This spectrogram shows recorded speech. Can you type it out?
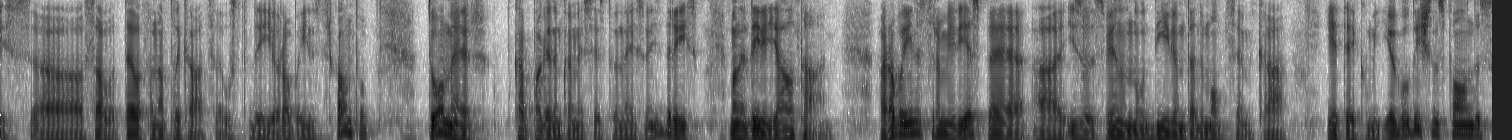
es uh, savu telefonu aplikāciju uzstādīju Robo investoru kontu. Tomēr, kā pagaidām, kā mēs to neesam izdarījuši, man ir divi jautājumi. Robo investoram ir iespēja uh, izvēlēties vienu no diviem tādiem opcijiem, kā ieteikumi ieguldīšanas fondus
